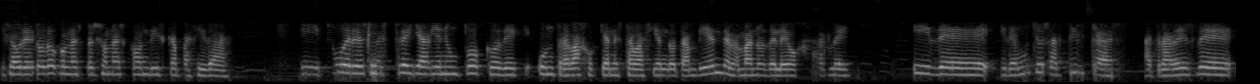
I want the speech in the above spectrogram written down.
y sobre todo con las personas con discapacidad. Y tú eres la estrella viene un poco de un trabajo que han estado haciendo también de la mano de Leo Harley y de, muchos artistas a través de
